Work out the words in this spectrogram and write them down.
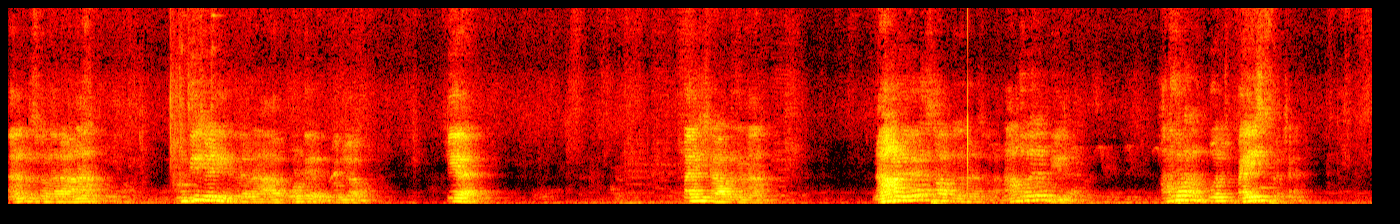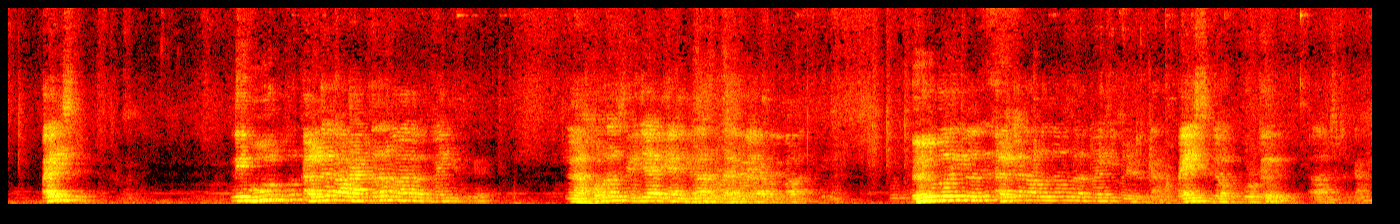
நண்பர் சொன்னாரு ஆனா சுத்தி செடி இருக்கிறனா அதை போட்டு கொஞ்சம் கீரை பண்ணி சாப்பிடுங்கண்ணா. நாலு பேரை சாப்பிடுங்கன்னு சொன்னா நம்பவே முடியல. அதோட போச்சு. பைல்ஸ் பிரச்சனை. பைல்ஸ் நீங்க ஊருக்கு கல்கத்தா டாக்டர் தான் வர பயந்துருக்கு நான் சொல்றது சரியா இல்லையா நீங்க தான் சொல்றீங்க வந்து கல்கத்தாவில் தான் வந்து அதை பயிற்சி பண்ணிட்டு இருக்காங்க பயிற்சிக்கு போட்டு ஆரம்பிச்சிட்டு இருக்காங்க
